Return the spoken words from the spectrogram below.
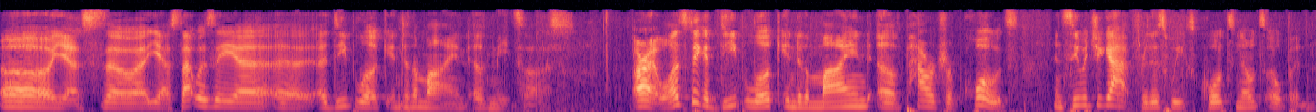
oh yes, so uh, yes, that was a, uh, a a deep look into the mind of meat sauce. All right, well let's take a deep look into the mind of Power Trip quotes and see what you got for this week's quotes notes open.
